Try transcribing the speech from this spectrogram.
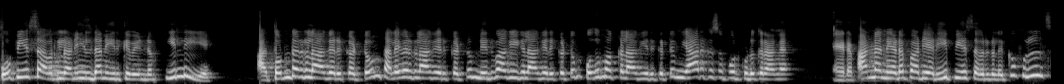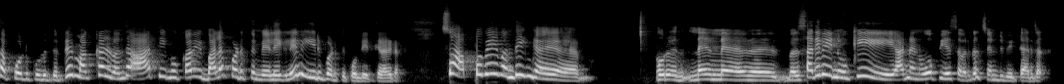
ஓபிஎஸ் அவர்கள் அணியில் தான் இருக்க வேண்டும். இல்லையே. தொண்டர்களாக இருக்கட்டும் தலைவர்களாக இருக்கட்டும் நிர்வாகிகளாக இருக்கட்டும் பொதுமக்களாக இருக்கட்டும் யாருக்கு சப்போர்ட் கொடுக்குறாங்க. அண்ணன் எடப்பாடியார் இபிஎஸ் அவர்களுக்கு ஃபுல் சப்போர்ட் கொடுத்துட்டு மக்கள் வந்து அதிமுகவை பலப்படுத்தும் வேலைகளில் ஈடுபடுத்திக் கொண்டிருக்கிறார்கள். சோ அப்பவே வந்து இங்க ஒரு சரிவை நோக்கி அண்ணன் ஓபிஎஸ் அவர்கள் சென்று விட்டார்கள்.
